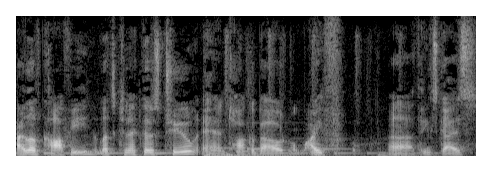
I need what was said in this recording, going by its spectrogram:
I love coffee. Let's connect those two and talk about life. Uh, thanks, guys.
